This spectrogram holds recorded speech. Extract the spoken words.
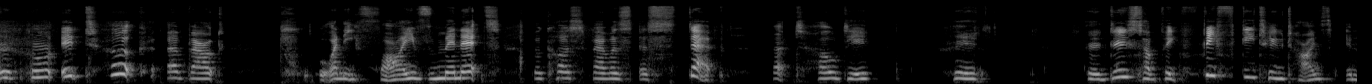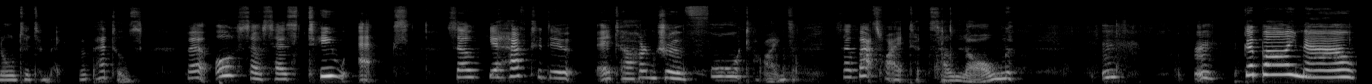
Uh-huh, it took about 25 minutes because there was a step that told you to do something 52 times in order to make the petals. But it also says 2x, so you have to do it 104 times. So that's why it took so long. Mm, mm. Goodbye now.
